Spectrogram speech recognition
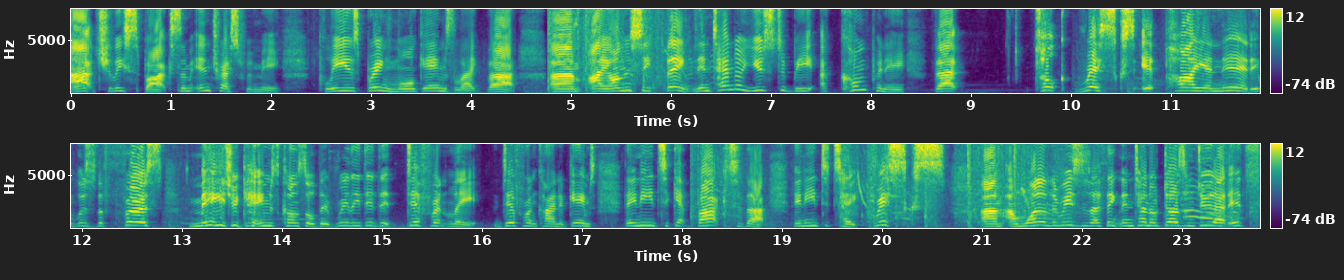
actually sparked some interest for me. Please bring more games like that. Um, I honestly think Nintendo used to be a company that took risks. It pioneered. It was the first major games console that really did it differently. Different kind of games. They need to get back to that. They need to take risks. Um, and one of the reasons I think Nintendo doesn't do that, it's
